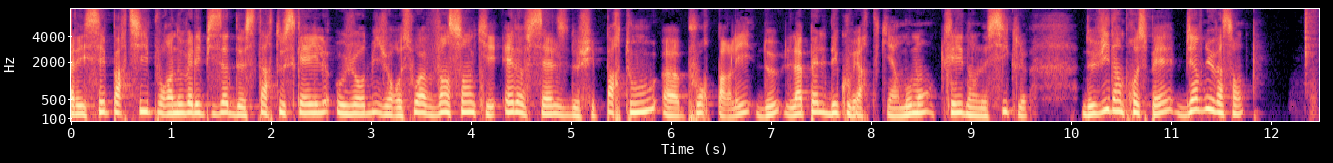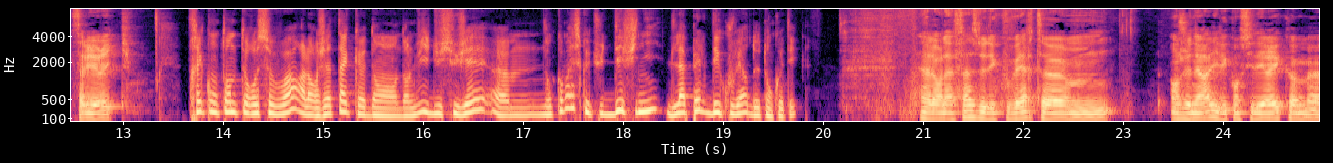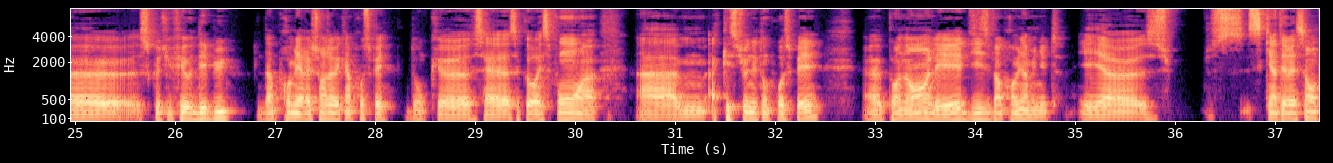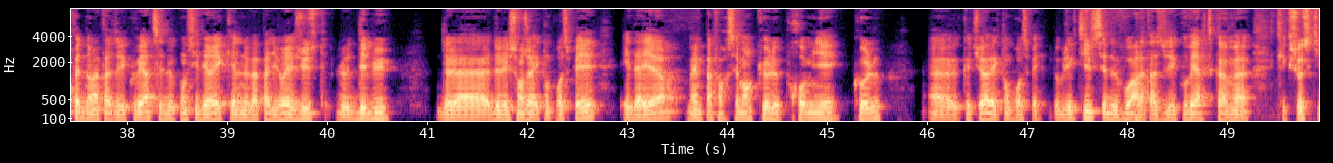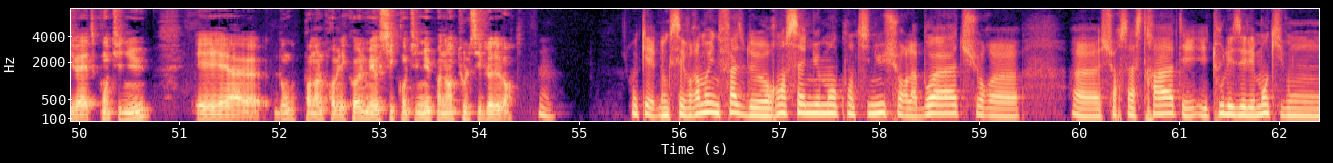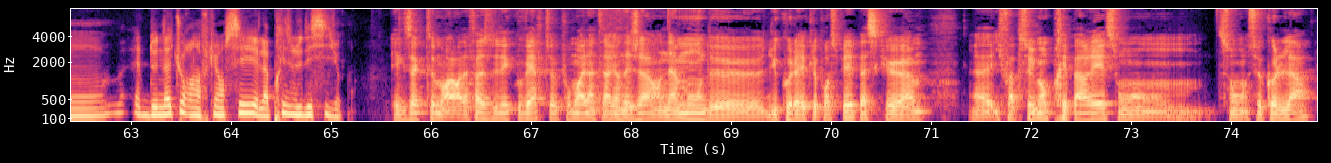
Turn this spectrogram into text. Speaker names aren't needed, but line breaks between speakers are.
Allez, c'est parti pour un nouvel épisode de Start to Scale. Aujourd'hui, je reçois Vincent qui est Head of Sales de chez Partout euh, pour parler de l'appel découverte, qui est un moment clé dans le cycle de vie d'un prospect. Bienvenue Vincent.
Salut Eric.
Très content de te recevoir. Alors j'attaque dans, le vif du sujet. Euh, donc comment est-ce que tu définis l'appel découverte de ton côté?
Alors la phase de découverte, euh, en général, il est considéré comme ce que tu fais au début d'un premier échange avec un prospect. Donc euh, ça, ça, correspond à, à, questionner ton prospect euh, pendant les 10-20 premières minutes. Et euh, ce qui est intéressant en fait dans la phase de découverte, c'est de considérer qu'elle ne va pas durer juste le début de l'échange avec ton prospect, et d'ailleurs même pas forcément que le premier call que tu as avec ton prospect. L'objectif, c'est de voir la phase de découverte comme quelque chose qui va être continu, et donc pendant le premier call, mais aussi continu pendant tout le cycle de vente. Hmm.
Ok, donc c'est vraiment une phase de renseignement continu sur la boîte, sur, euh, euh, sur sa strat et, tous les éléments qui vont être de nature à influencer la prise de décision.
Exactement. Alors la phase de découverte, pour moi, elle intervient déjà en amont de, du call avec le prospect parce que euh, il faut absolument préparer son, son ce call là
